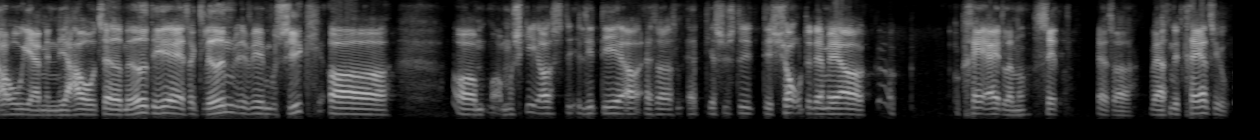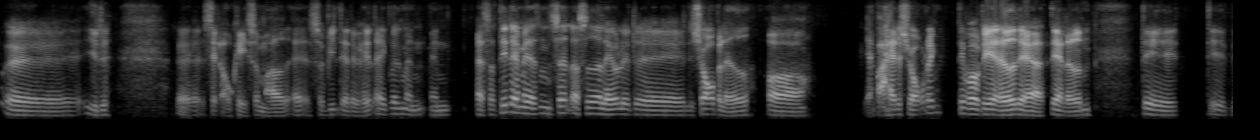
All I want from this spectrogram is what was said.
Åh, oh, ja, men jeg har jo taget med, det er altså glæden ved, ved musik, og, og, og måske også det, lidt det, og, altså, at jeg synes, det, det er sjovt, det der med at, at, at kreere et eller andet selv. Altså være sådan lidt kreativ øh, i det. Øh, selv okay, så meget, øh, så vildt er det jo heller ikke, vel? Men, men altså det der med sådan selv at sidde og lave lidt, øh, lidt sjov ballade, og ja, bare have det sjovt, ikke? Det var jo det, jeg havde, da jeg, da jeg lavede den. Det, det,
